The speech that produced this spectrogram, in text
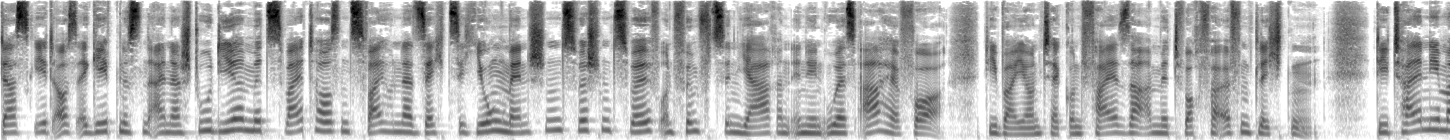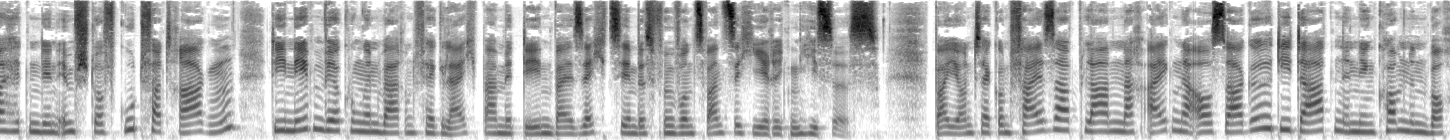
Das geht aus Ergebnissen einer Studie mit 2260 jungen Menschen zwischen 12 und 15 Jahren in den USA hervor, die BioNTech und Pfizer am Mittwoch veröffentlichten. Die Teilnehmer hätten den Impfstoff gut vertragen, die Nebenwirkungen waren vergleichbar mit denen bei 16 bis 25-Jährigen, hieß es. BioNTech und Pfizer planen nach eigener Aussage, die Daten in den kommenden Wochen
